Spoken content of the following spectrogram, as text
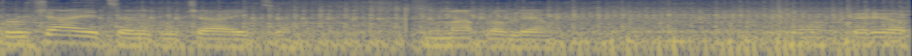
Включається, виключається. Нема проблем. Все, вперед.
